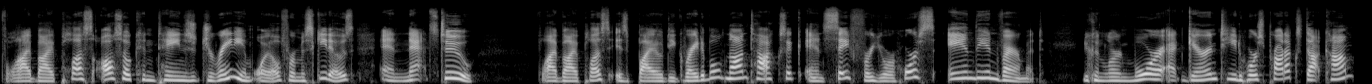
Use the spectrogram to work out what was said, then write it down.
Flyby Plus also contains geranium oil for mosquitoes and gnats too. Flyby Plus is biodegradable, non toxic, and safe for your horse and the environment. You can learn more at guaranteedhorseproducts.com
